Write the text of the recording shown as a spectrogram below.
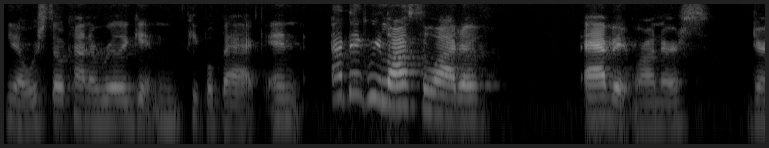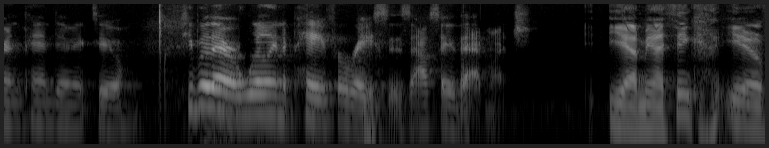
you know, we're still kind of really getting people back. And I think we lost a lot of avid runners during the pandemic too. People that are willing to pay for races. I'll say that much. Yeah, I mean, I think you know,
